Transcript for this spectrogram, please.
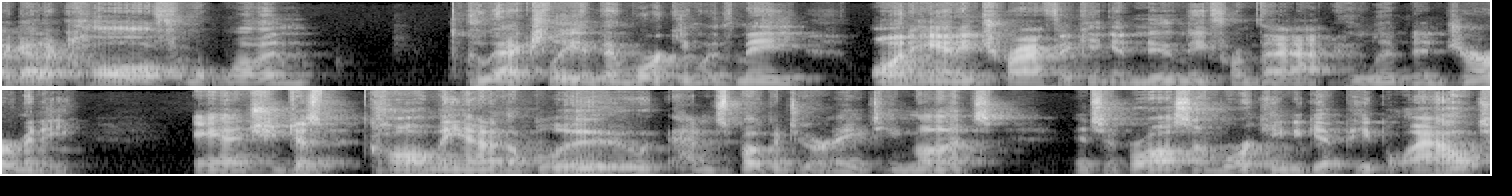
I got a call from a woman who actually had been working with me on anti trafficking and knew me from that, who lived in Germany. And she just called me out of the blue, hadn't spoken to her in 18 months, and said, Ross, I'm working to get people out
